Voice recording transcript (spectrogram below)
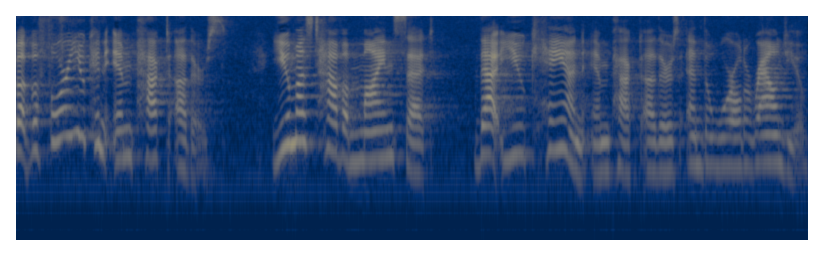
But before you can impact others, you must have a mindset that you can impact others and the world around you.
